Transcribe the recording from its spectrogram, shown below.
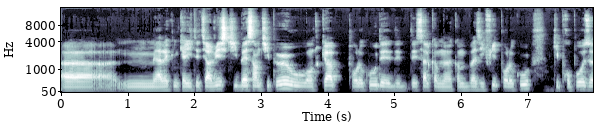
Mais avec une qualité de service qui baisse un petit peu, ou en tout cas, pour le coup, des, des, salles comme, comme Basic Fit, pour le coup, qui proposent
